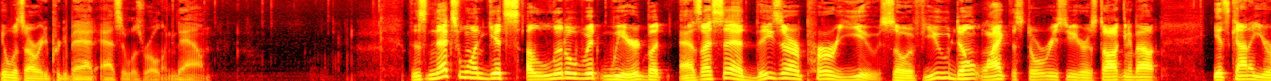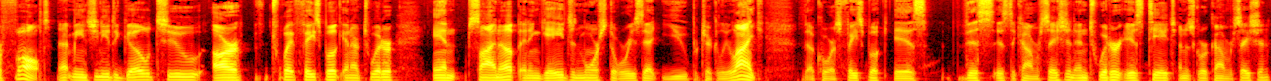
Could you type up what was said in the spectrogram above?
it was already pretty bad as it was rolling down. This next one gets a little bit weird, but as I said, these are per you. So if you don't like the stories you hear us talking about, it's kind of your fault. That means you need to go to our tw- Facebook and our Twitter and sign up and engage in more stories that you particularly like. Of course, Facebook is this is the conversation, and Twitter is th underscore conversation.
